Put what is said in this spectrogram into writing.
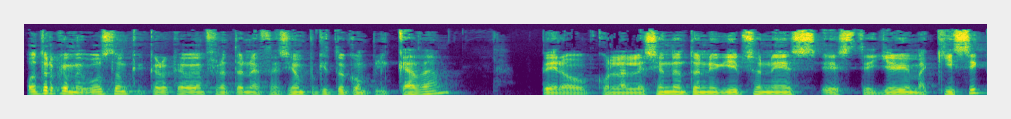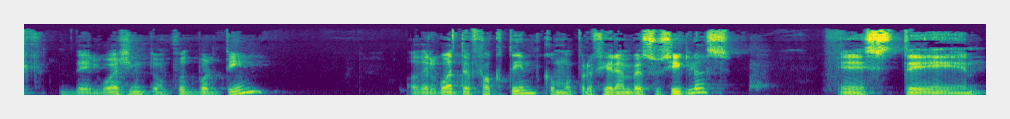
otro que me gusta, aunque creo que va a enfrentar una defensiva un poquito complicada, pero con la lesión de Antonio Gibson es este Jerry McKissick del Washington Football Team o del What the Fuck Team, como prefieran ver sus siglas. Este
